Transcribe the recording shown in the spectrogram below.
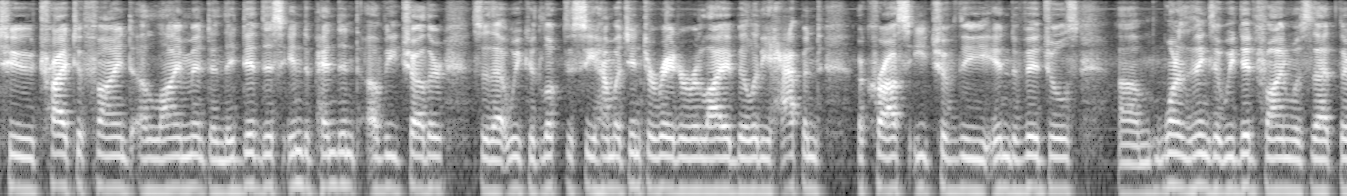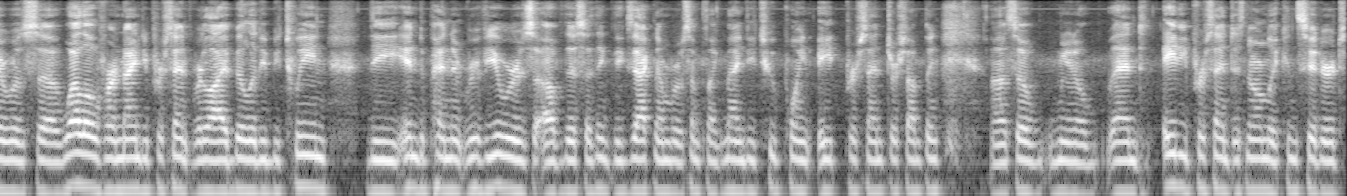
to try to find alignment. And they did this independent of each other so that we could look to see how much inter-rater reliability happened across each of the individuals. Um, one of the things that we did find was that there was uh, well over 90% reliability between the independent reviewers of this. I think the exact number was something like 92.8% or something. Uh, so, you know, and 80% is normally considered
